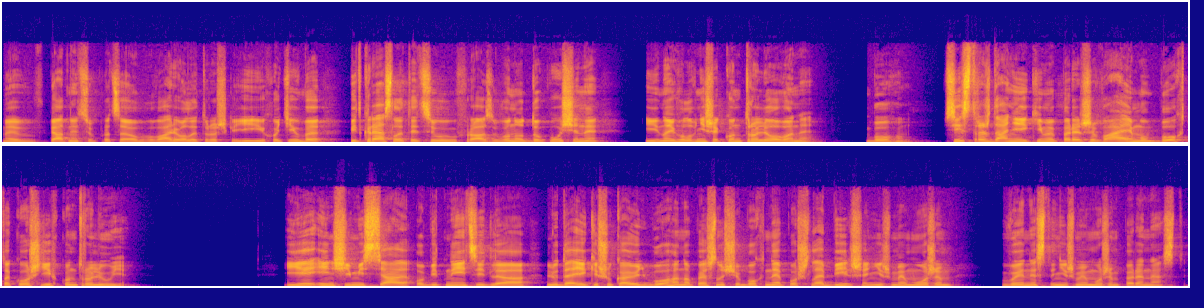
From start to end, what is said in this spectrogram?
Ми в п'ятницю про це обговорювали трошки, і хотів би підкреслити цю фразу: воно допущене і найголовніше контрольоване Богом. Всі страждання, які ми переживаємо, Бог також їх контролює. Є інші місця, обітниці для людей, які шукають Бога, написано, що Бог не пошле більше, ніж ми можемо винести, ніж ми можемо перенести,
